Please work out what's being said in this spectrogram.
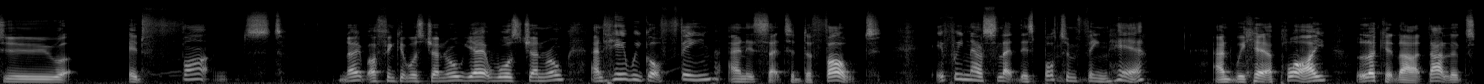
to advanced, nope, I think it was general, yeah, it was general. And here we got theme and it's set to default if we now select this bottom theme here and we hit apply, look at that. That looks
